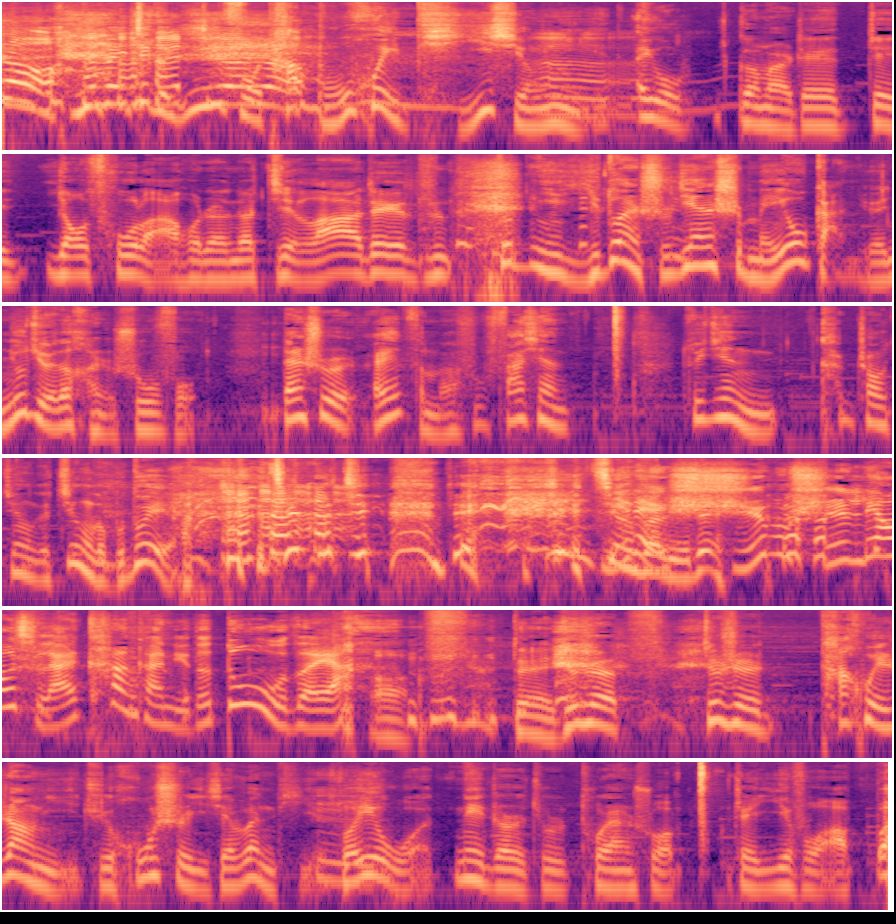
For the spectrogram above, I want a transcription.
肉，因为这个衣服 它不会提醒你，哎呦，哥们儿，这这腰粗了啊，或者那紧了，这个就你一段时间是没有感觉，你就觉得很舒服。但是哎，怎么发现最近看照镜子，镜子不对啊？这这这这镜子里这时不时撩起来看看你的肚子呀？啊，对，就是就是。它会让你去忽视一些问题，所以我那阵儿就是突然说，这衣服啊，不，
